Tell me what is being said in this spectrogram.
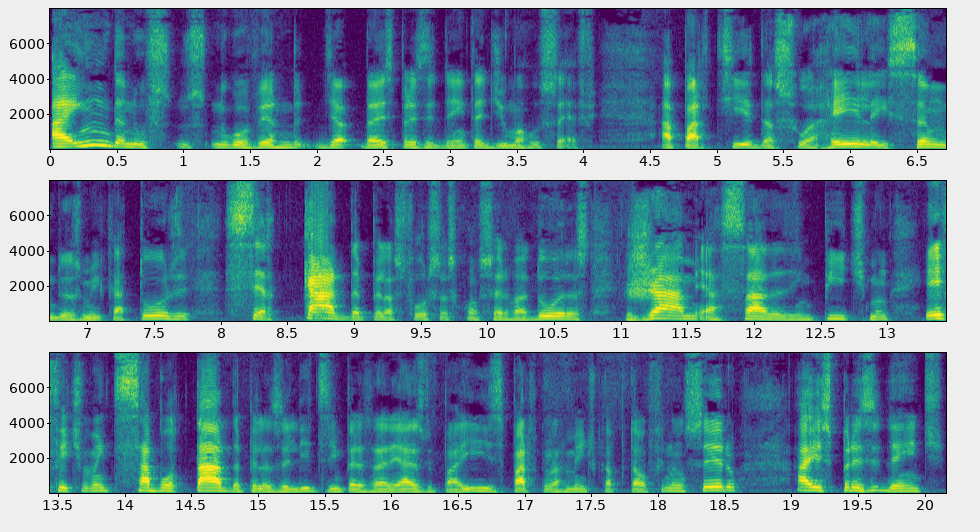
ainda no, no governo da ex-presidenta Dilma Rousseff. A partir da sua reeleição em 2014, cercada pelas forças conservadoras, já ameaçada de impeachment, efetivamente sabotada pelas elites empresariais do país, particularmente o capital financeiro, a ex-presidente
